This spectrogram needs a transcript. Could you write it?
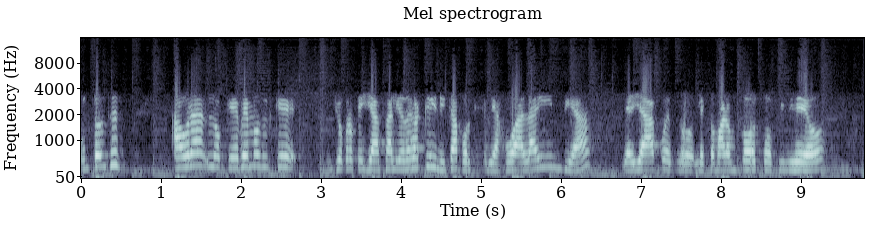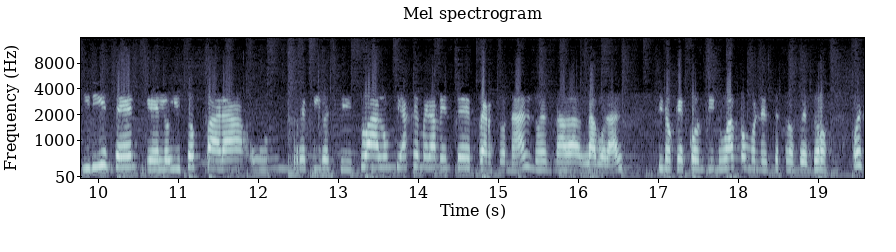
Entonces, ahora lo que vemos es que yo creo que ya salió de la clínica porque viajó a la India y allá pues lo- le tomaron fotos y videos y dicen que lo hizo para un retiro espiritual, un viaje meramente personal, no es nada laboral, sino que continúa como en este proceso, pues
